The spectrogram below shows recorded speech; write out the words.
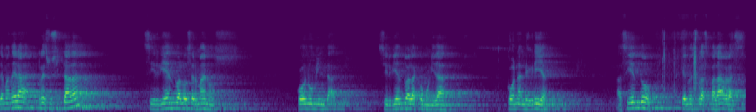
de manera resucitada? Sirviendo a los hermanos con humildad, sirviendo a la comunidad con alegría, haciendo que nuestras palabras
